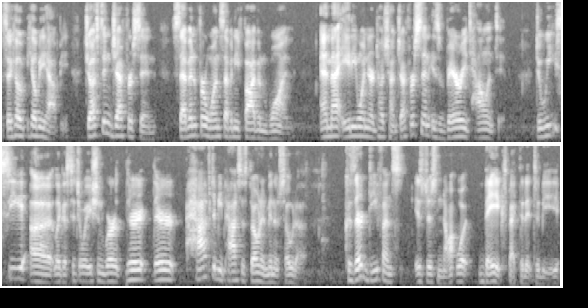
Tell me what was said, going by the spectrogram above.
So he'll he'll be happy. Justin Jefferson, seven for one seventy five and one, and that eighty one yard touchdown. Jefferson is very talented. Do we see uh like a situation where there there have to be passes thrown in Minnesota? Because their defense is just not what they expected it to be.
